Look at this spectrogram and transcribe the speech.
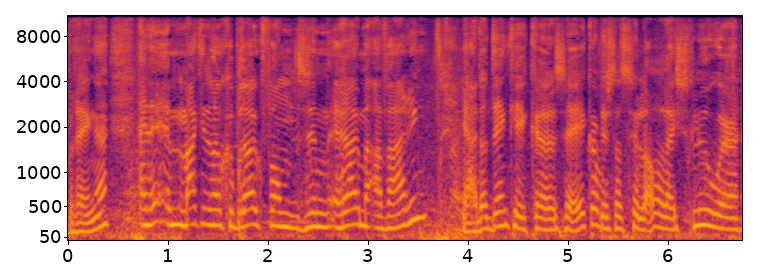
brengen. En, maakt hij dan ook gebruik van zijn ruime ervaring? Ja, dat denk ik zeker. Dus dat zullen allerlei sluwe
